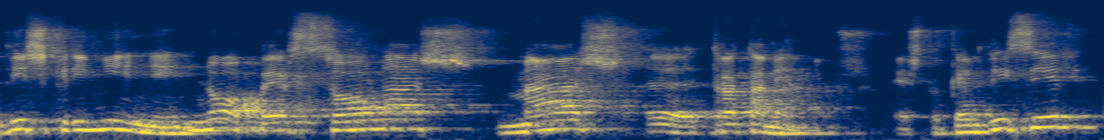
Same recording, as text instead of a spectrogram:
discrimine não pessoas, mas tratamentos. Isto quer dizer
